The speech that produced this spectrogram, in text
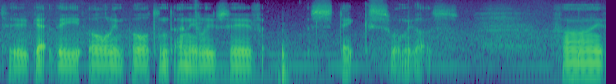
to get the all important and elusive sticks. What we got? Five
